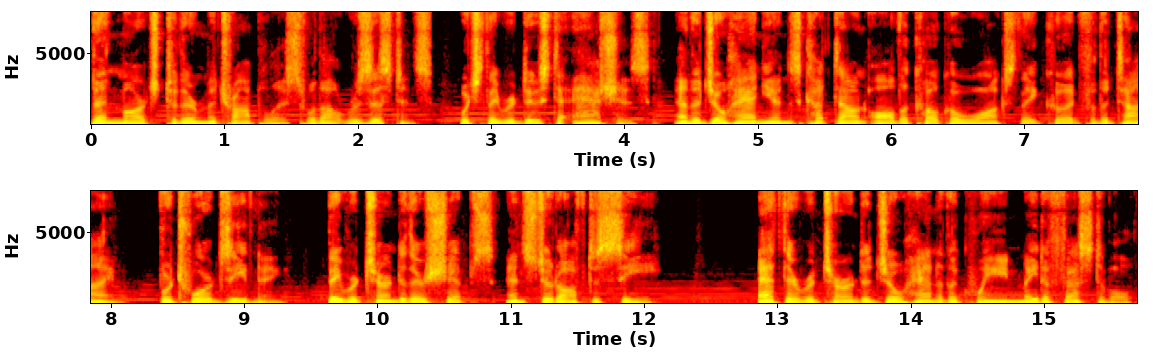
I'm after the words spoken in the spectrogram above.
then marched to their metropolis without resistance, which they reduced to ashes, and the Johannans cut down all the cocoa walks they could for the time. For towards evening, they returned to their ships and stood off to sea. At their return to Johanna the Queen made a festival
